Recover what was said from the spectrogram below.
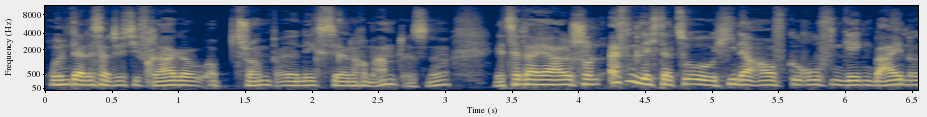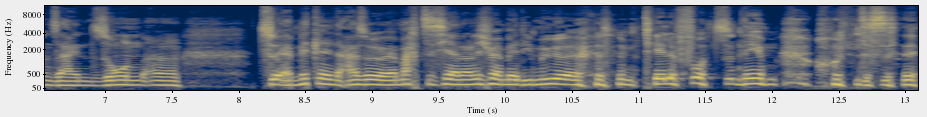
Und dann ist natürlich die Frage, ob Trump äh, nächstes Jahr noch im Amt ist. Ne? Jetzt hat er ja schon öffentlich dazu China aufgerufen, gegen Biden und seinen Sohn äh, zu ermitteln. Also er macht sich ja noch nicht mal mehr die Mühe, ein Telefon zu nehmen und das äh,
